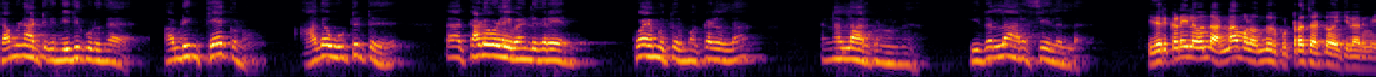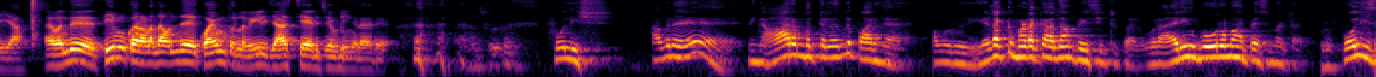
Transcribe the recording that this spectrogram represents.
தமிழ்நாட்டுக்கு நிதி கொடுங்க அப்படின்னு கேட்கணும். அதை விட்டுட்டு கடவுளை வேண்டுகிறேன். கோயம்புத்தூர் மக்கள் எல்லாம் நல்லா இருக்கணும்னு. இதெல்லாம் அரசியல் அல்ல. இதற்கிடையில வந்து அண்ணாமலை வந்து ஒரு குற்றச்சாட்டும் வைக்கிறாருங்க ஐயா. அது வந்து திமுகனால தான் வந்து கோயம்புத்தூர்ல வெயில் ஜாஸ்தி ஆயிருச்சு அப்படிங்கிறாரு. ஃபூலிஷ் அவர் நீங்கள் ஆரம்பத்துலேருந்து பாருங்கள் அவர் இடக்கு மடக்காக தான் பேசிகிட்டு இருப்பார். ஒரு அறிவுபூர்வமாக பேச மாட்டார். ஒரு போலீஸ்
